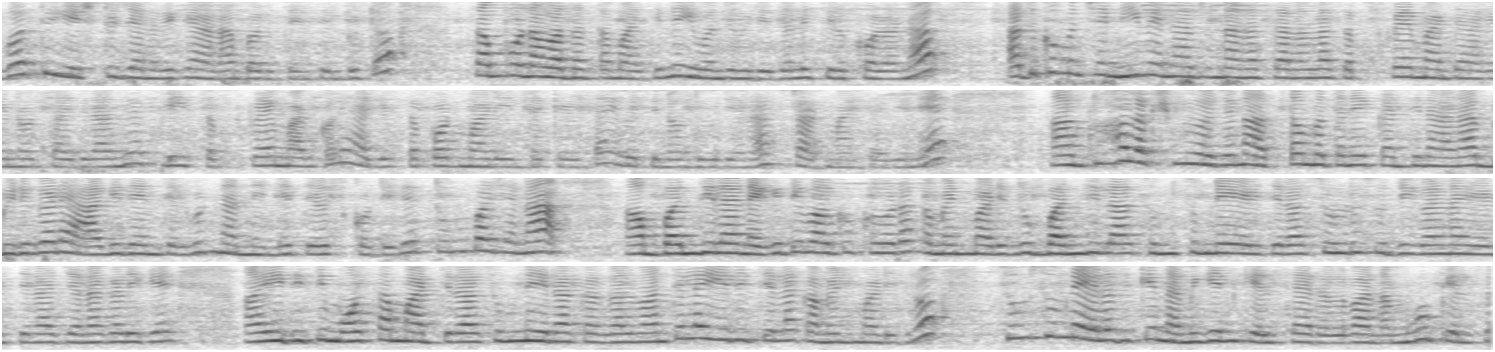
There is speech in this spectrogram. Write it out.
ಇವತ್ತು ಎಷ್ಟು ಜನರಿಗೆ ಹಣ ಬರುತ್ತೆ ಅಂತ ಹೇಳ್ಬಿಟ್ಟು ಸಂಪೂರ್ಣವಾದಂಥ ಮಾಹಿತಿನ ಈ ಒಂದು ವಿಡಿಯೋದಲ್ಲಿ ತಿಳ್ಕೊಳ್ಳೋಣ. ಅದಕ್ಕೂ ಮುಂಚೆ ನೀವೇನಾದರೂ ನನ್ನ ಚಾನಲ್ನ ಸಬ್ಸ್ಕ್ರೈಬ್ ಮಾಡಿ ಹಾಗೆ ನೋಡ್ತಾ ಇದ್ದೀರಾ ಅಂದರೆ ಪ್ಲೀಸ್ ಸಬ್ಸ್ಕ್ರೈಬ್ ಮಾಡ್ಕೊಳ್ಳಿ, ಹಾಗೆ ಸಪೋರ್ಟ್ ಮಾಡಿ ಅಂತ ಕೇಳ್ತಾ ಇವತ್ತಿನ ಒಂದು ವಿಡಿಯೋನ ಸ್ಟಾರ್ಟ್ ಮಾಡ್ತಾ ಇದ್ದೀನಿ. ಗೃಹಲಕ್ಷ್ಮಿ ಯೋಜನಾ ಹತ್ತೊಂಬತ್ತನೇ ಕಂತಿನ ಹಣ ಬಿಡುಗಡೆ ಆಗಿದೆ ಅಂತ ಹೇಳ್ಬಿಟ್ಟು ನಾನು ನಿನ್ನೆ ತಿಳಿಸ್ಕೊಟ್ಟಿದ್ದೆ. ತುಂಬ ಜನ ಬಂದಿಲ್ಲ. ನೆಗೆಟಿವ್ ಆಗೂ ಕೂಡ ಕಮೆಂಟ್ ಮಾಡಿದ್ರು. ಬಂದಿಲ್ಲ. ಸುಮ್ಮ ಸುಮ್ಮನೆ ಹೇಳ್ತೀರಾ, ಸುಳ್ಳು ಸುದ್ದಿಗಳನ್ನ ಹೇಳ್ತೀರಾ ಜನಗಳಿಗೆ ಈ ರೀತಿ ಮೋಸ ಮಾಡ್ತೀರಾ ಸುಮ್ಮನೆ ಇರೋಕ್ಕಾಗಲ್ವಾ ಅಂತೆಲ್ಲ ಈ ರೀತಿ ಎಲ್ಲ ಕಮೆಂಟ್ ಮಾಡಿದರು. ಸುಮ್ಮ ಸುಮ್ಮನೆ ಹೇಳೋದಕ್ಕೆ ನಮಗೇನು ಕೆಲಸ ಇರಲ್ವಾ? ನಮಗೂ ಕೆಲಸ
